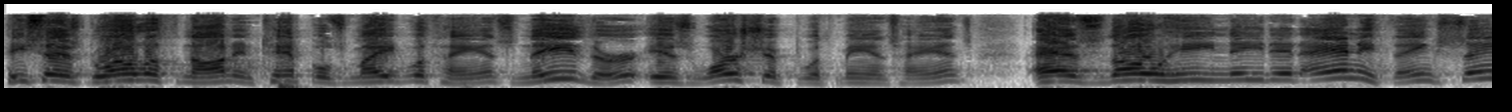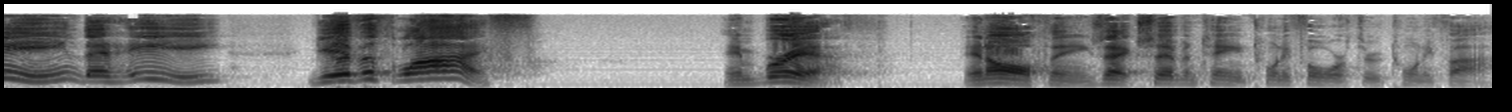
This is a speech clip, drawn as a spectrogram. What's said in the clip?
He says, dwelleth not in temples made with hands, neither is worshipped with men's hands, as though he needed anything, seeing that he giveth life and breath in all things. Acts 17, 24 through 25.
